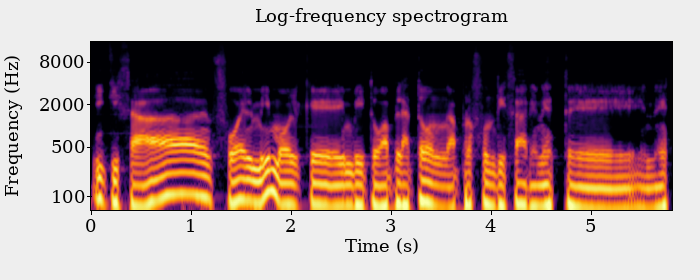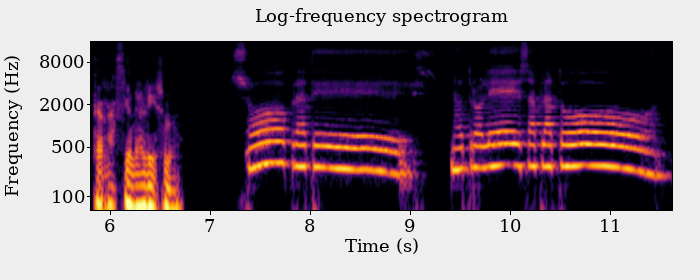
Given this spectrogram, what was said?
y quizá fue él mismo el que invitó a Platón a profundizar en este, en este racionalismo. Sócrates, no trolees a Platón.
